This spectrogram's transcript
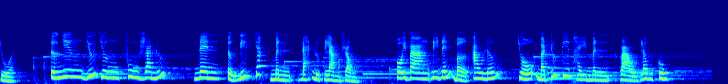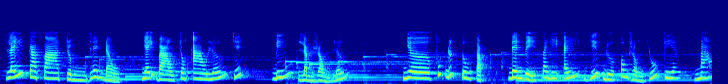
chùa. Tự nhiên dưới chân phun ra nước, nên tự biết chắc mình đã được làm rồng. Vội vàng đi đến bờ ao lớn, chỗ mà trước kia thầy mình vào long cung. Lấy ca sa trùm lên đầu, nhảy vào trong ao lớn chết, biến làm rồng lớn nhờ phúc đức tu tập, nên vị sa di ấy giết được con rồng chúa kia, máu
